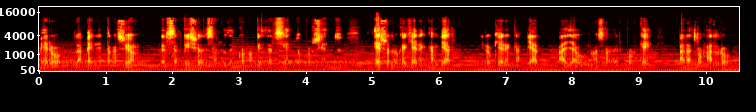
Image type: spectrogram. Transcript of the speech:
pero la penetración del servicio de salud en Colombia es del 100%. Eso es lo que quieren cambiar y lo quieren cambiar, vaya uno a saber por qué, para tomarlo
